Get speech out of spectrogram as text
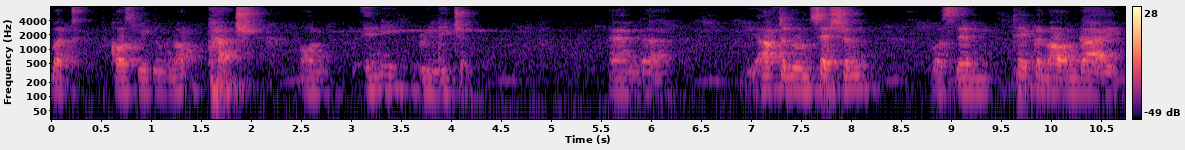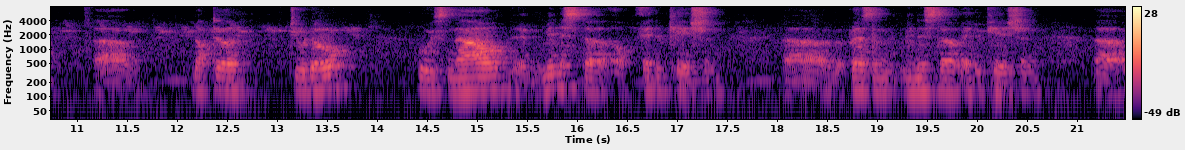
but of course we do not touch on any religion. And uh, the afternoon session was then taken on by um, Dr. Judo, who is now the Minister of Education, uh, the present Minister of Education. Uh,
